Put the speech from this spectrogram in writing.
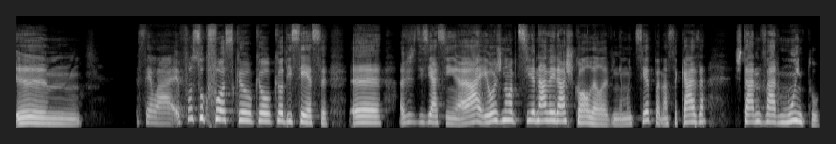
Hum, sei lá, fosse o que fosse que eu, que eu, que eu dissesse, uh, às vezes dizia assim: Ah, eu hoje não apetecia nada ir à escola. Ela vinha muito cedo para a nossa casa, está a nevar muito.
